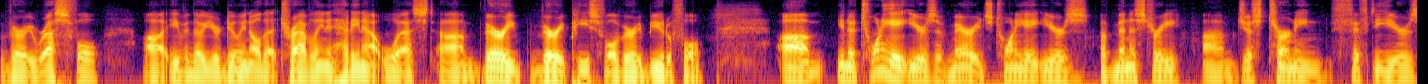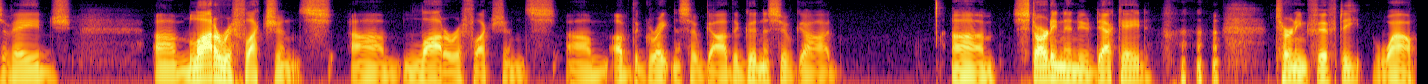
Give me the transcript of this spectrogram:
very restful. Uh, even though you're doing all that traveling and heading out west, um, very, very peaceful, very beautiful. Um, you know, 28 years of marriage, 28 years of ministry, um, just turning 50 years of age. A um, lot of reflections, a um, lot of reflections um, of the greatness of God, the goodness of God. Um, starting a new decade, turning 50. Wow.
